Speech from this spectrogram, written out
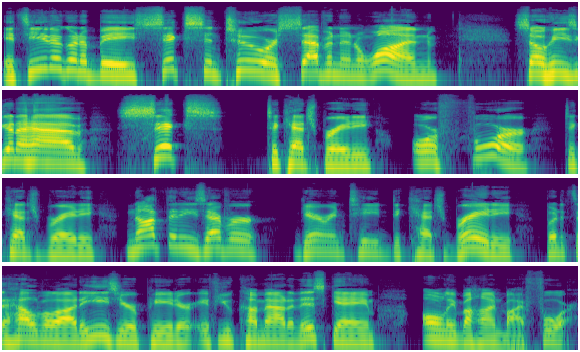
It's either going to be six and two or seven and one. So he's going to have six to catch Brady or four to catch Brady. Not that he's ever guaranteed to catch Brady, but it's a hell of a lot easier, Peter, if you come out of this game only behind by four.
